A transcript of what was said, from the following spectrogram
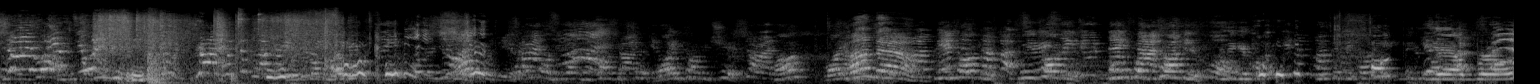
Sean, what are you doing? Sean, what the fuck are you doing? Sean, Why you talking shit? Sean. Huh? Why you Calm down. Sean, Who you the talking fuck up. to? Seriously, talking to? dude, that's not fucking talking fucking to? cool. You think you're cool? Yeah, bro.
